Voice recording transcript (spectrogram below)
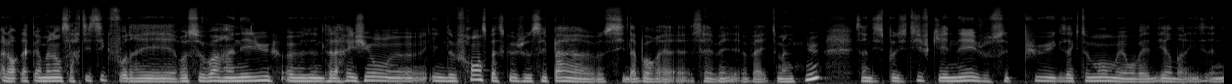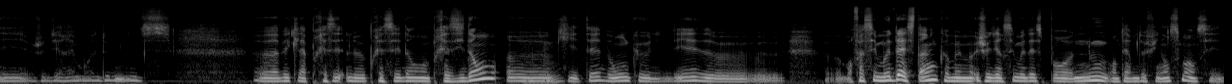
Alors, la permanence artistique, il faudrait recevoir un élu euh, de la région euh, Île-de-France parce que je ne sais pas euh, si d'abord ça va, être maintenu. C'est un dispositif qui est né, je ne sais plus exactement, mais on va dire dans les années, je dirais moi, 2006 euh, avec la pré le précédent président, euh, mmh. qui était donc euh, l'idée de. Enfin, c'est modeste, hein, quand même. Je veux dire, c'est modeste pour nous en termes de financement. C'est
